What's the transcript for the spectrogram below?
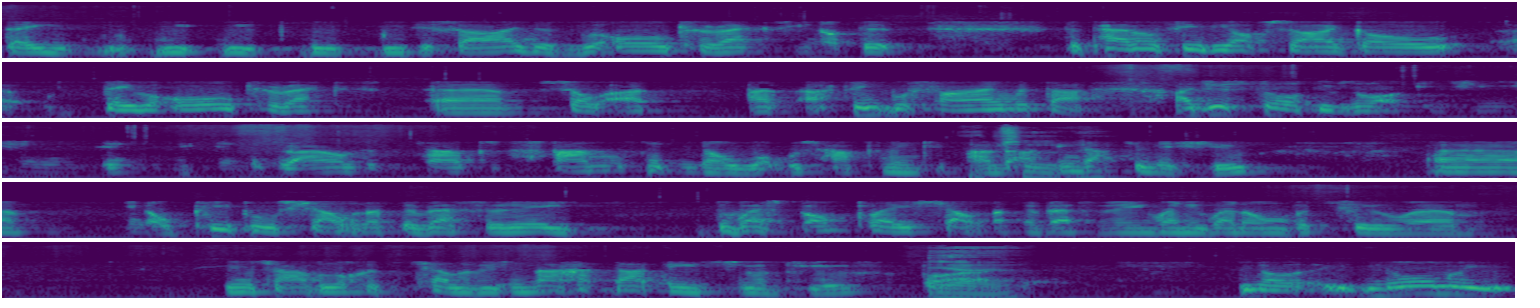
they we, we, we decided were all correct. You know, the, the penalty, the offside goal, uh, they were all correct. Um, so I, I, I, think we're fine with that. I just thought there was a lot of confusion in, in, the ground at the time because fans didn't know what was happening, and Absolutely. I think that's an issue. Um, you know, people shouting at the referee the West Brom players shouting at the referee when he went over to um, you know to have a look at the television. That that needs to improve. But, yeah. You know, normally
